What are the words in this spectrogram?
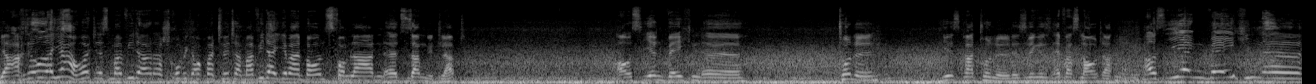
Ja, ach oh, ja, heute ist mal wieder, da schrub ich auch bei Twitter, mal wieder jemand bei uns vom Laden äh, zusammengeklappt. Aus irgendwelchen äh, Tunneln. Hier ist gerade Tunnel, deswegen ist es etwas lauter. Aus irgendwelchen äh,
